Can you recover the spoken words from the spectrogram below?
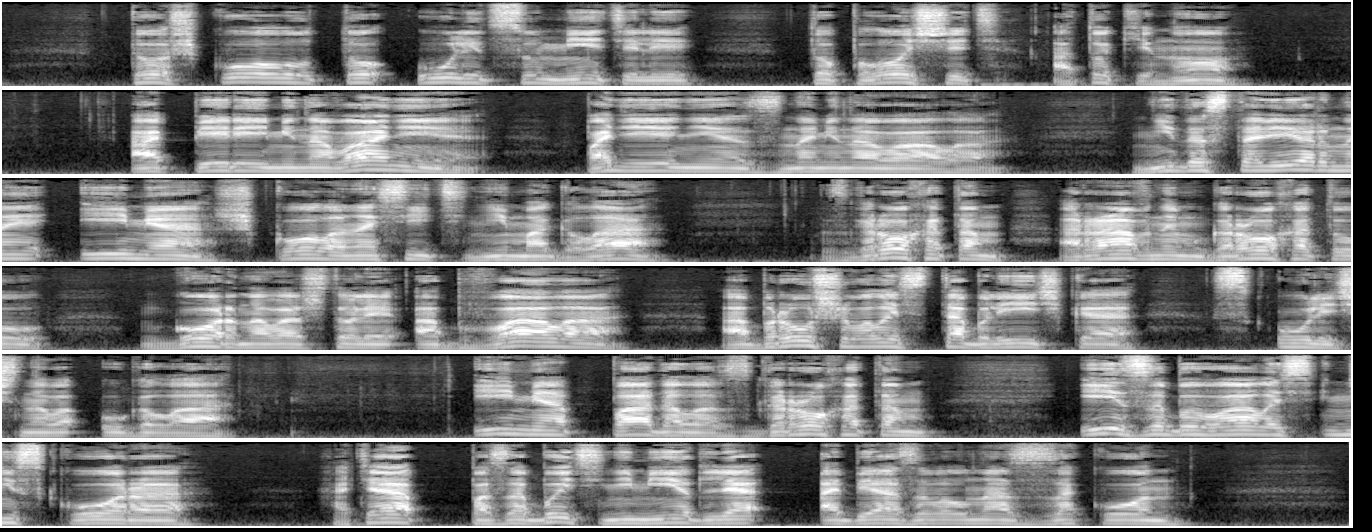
то школу, то улицу метили, то площадь, а то кино. А переименование падение знаменовало. Недостоверное имя школа носить не могла. С грохотом, равным грохоту, горного, что ли, обвала, обрушивалась табличка с уличного угла. Имя падало с грохотом и забывалось не скоро, хотя позабыть немедля обязывал нас закон.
